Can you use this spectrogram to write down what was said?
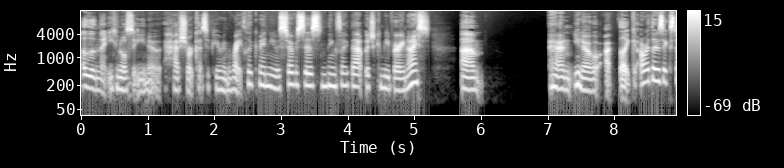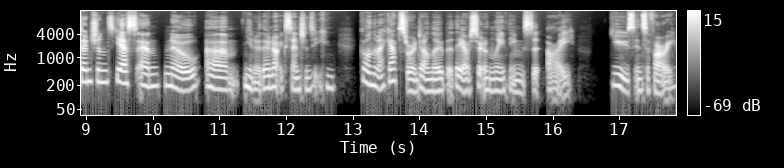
other than that, you can also, you know, have shortcuts appear in the right click menu as services and things like that, which can be very nice. Um, and you know like are those extensions? Yes and no. Um you know they're not extensions that you can go on the mac app store and download but they are certainly things that i use in safari.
